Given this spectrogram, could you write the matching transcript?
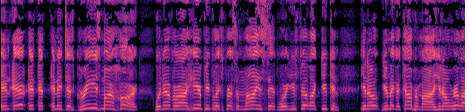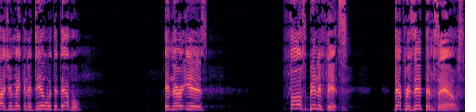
And, and, and it just grieves my heart whenever I hear people express a mindset where you feel like you can, you know, you make a compromise, you don't realize you're making a deal with the devil. And there is false benefits that present themselves.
